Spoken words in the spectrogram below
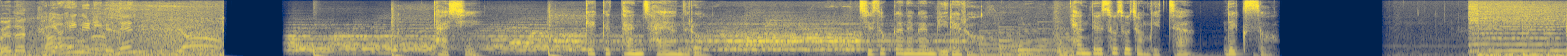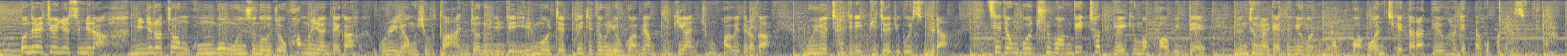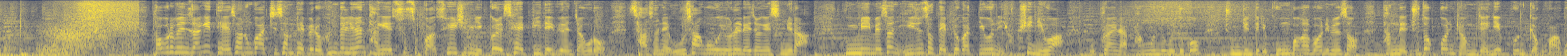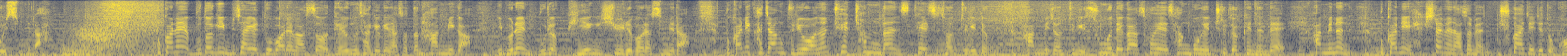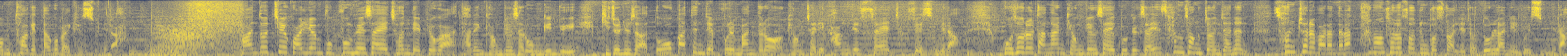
여행을 이루는 다시 깨끗한 자연으로 지속 가능한 미래로 현대 수소 전기차 넥소 오늘의 주요 뉴스입니다. 민주노총 공공운수노조 화물연대가 오늘 0시부터 안전운임제 일몰제 폐지 등을 요구하며 무기한 총파업에 들어가 물류 차질이 빚어지고 있습니다. 새 정부 출범 뒤 첫 대규모 파업인데 윤석열 대통령은 법과 원칙에 따라 대응하겠다고 밝혔습니다. 더불어민주당이 대선과 지선 패배로 흔들리는 당의 수습과 쇄신을 이끌 새 비대위원장으로 사선의 우상호 의원을 내정했습니다. 국민의힘에선 이준석 대표가 띄운 혁신위와 우크라이나 방문 등을 두고 중진들이 공방을 벌이면서 당내 주도권 경쟁이 본격화하고 있습니다. 북한의 무더기 미사일 도발에 맞서 대응 사격에 나섰던 한미가 이번엔 무려 비행 시위를 벌였습니다. 북한이 가장 두려워하는 최첨단 스텔스 전투기 등 한미 전투기 20대가 서해 상공에 출격했는데 한미는 북한이 핵실험에 나서면 추가 제재도 검토하겠다고 밝혔습니다. 반도체 관련 부품 회사의 전 대표가 다른 경쟁사로 옮긴 뒤 기존 회사 똑같은 제품을 만들어 경찰이 강제 수사에 착수했습니다. 고소를 당한 경쟁사의 고객사인 삼성전자는 선처를 바란다는 탄원서를 써준 것으로 알려져 논란이 일고 있습니다.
